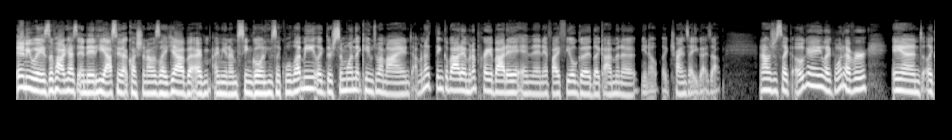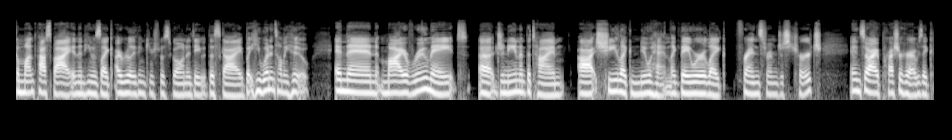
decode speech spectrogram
anyways, the podcast ended. He asked me that question. I was like, yeah, but I'm, I mean, I'm single. And he was like, well, let me, like, there's someone that came to my mind. I'm going to think about it. I'm going to pray about it. And then if I feel good, like, I'm going to, you know, like try and set you guys up. And I was just like, okay, like, whatever. And like a month passed by. And then he was like, I really think you're supposed to go on a date with this guy. But he wouldn't tell me who. And then my roommate, uh, Janine at the time, uh, she like knew him. Like they were like friends from just church. And so I pressured her. I was like,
